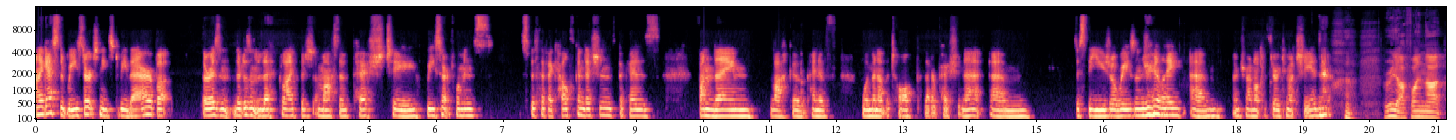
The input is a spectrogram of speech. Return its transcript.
and I guess the research needs to be there, but there isn't. There doesn't look like there's a massive push to research women's specific health conditions because funding, lack of kind of women at the top that are pushing it. Um, just the usual reasons, really. Um, I'm trying not to throw too much shade. really, I find that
